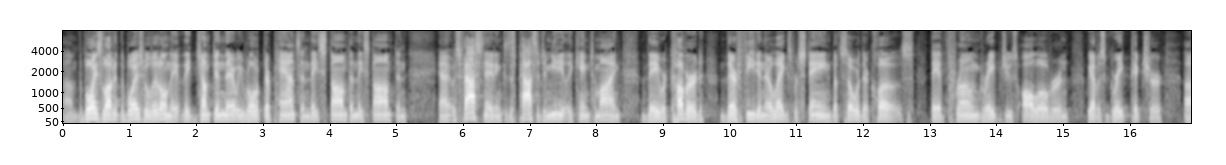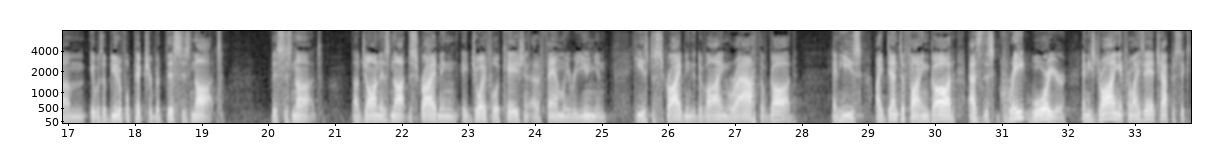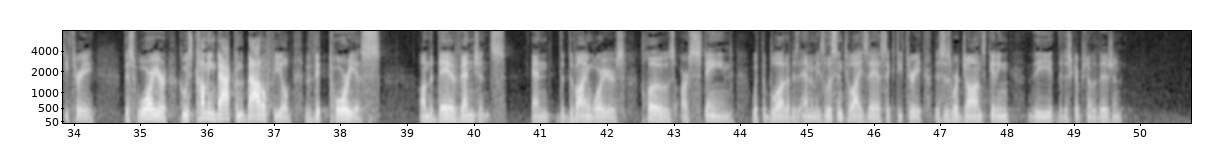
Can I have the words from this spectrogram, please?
Um, the boys loved it. The boys were little, and they, they jumped in there. We rolled up their pants, and they stomped and they stomped, and and it was fascinating because this passage immediately came to mind. They were covered, their feet and their legs were stained, but so were their clothes. They had thrown grape juice all over, and we have this great picture. Um, it was a beautiful picture, but this is not. This is not. Uh, John is not describing a joyful occasion at a family reunion. He is describing the divine wrath of God. And he's identifying God as this great warrior. And he's drawing it from Isaiah chapter 63 this warrior who is coming back from the battlefield victorious on the day of vengeance. And the divine warrior's clothes are stained with the blood of his enemies. Listen to Isaiah 63. This is where John's getting the, the description of the vision.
